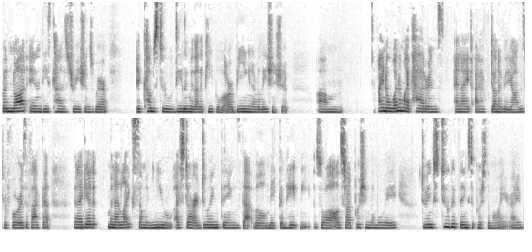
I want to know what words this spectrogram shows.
but not in these kind of situations where it comes to dealing with other people or being in a relationship. Um, I know one of my patterns, and I, I've done a video on this before, is the fact that when I get when I like someone new, I start doing things that will make them hate me. So I'll, I'll start pushing them away, doing stupid things to push them away, right?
